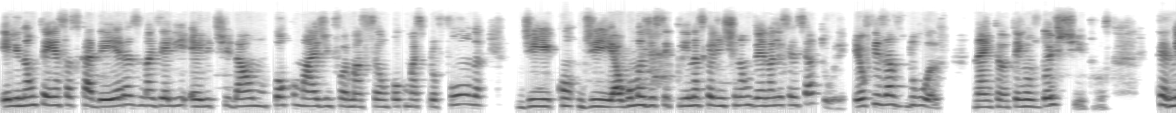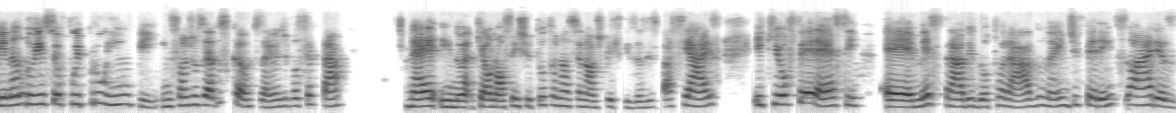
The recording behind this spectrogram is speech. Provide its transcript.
ele não tem essas cadeiras, mas ele, ele te dá um pouco mais de informação, um pouco mais profunda de, de algumas disciplinas que a gente não vê na licenciatura. Eu fiz as duas, né? Então, eu tenho os dois títulos. Terminando isso, eu fui para o INPE, em São José dos Campos, aí onde você está, né, que é o nosso Instituto Nacional de Pesquisas Espaciais, e que oferece é, mestrado e doutorado né, em diferentes áreas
